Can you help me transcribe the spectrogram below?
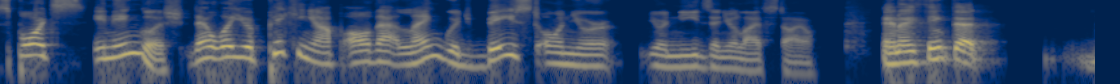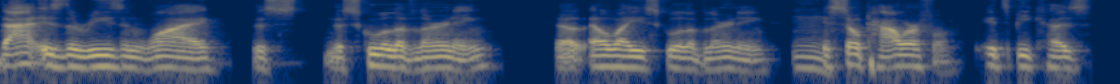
sports in english that way you're picking up all that language based on your your needs and your lifestyle And I think that that is the reason why this the School of Learning, the LYU School of Learning, Mm, is so powerful. It's because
